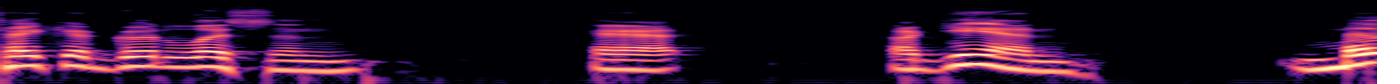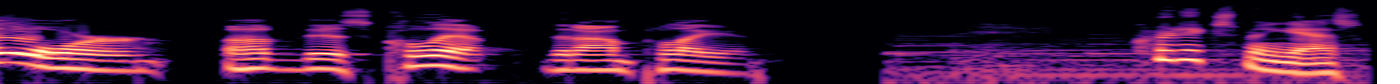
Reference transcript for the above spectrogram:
Take a good listen at, again, more of this clip that I'm playing. Critics may ask,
